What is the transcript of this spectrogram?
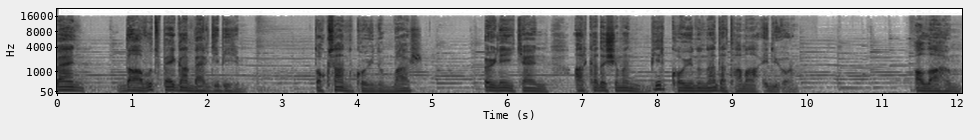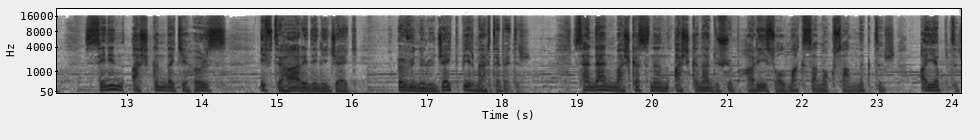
Ben Davut peygamber gibiyim. 90 koyunum var. Öyleyken arkadaşımın bir koyununa da tamah ediyorum. Allah'ım senin aşkındaki hırs iftihar edilecek, övünülecek bir mertebedir. Senden başkasının aşkına düşüp haris olmaksa noksanlıktır, ayıptır.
